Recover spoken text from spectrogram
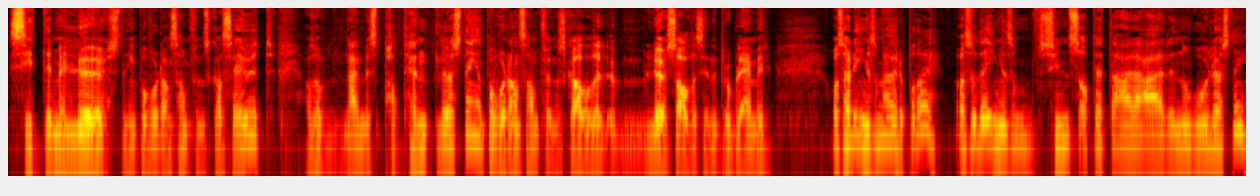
sitter med løsning på hvordan samfunnet skal se ut, altså nærmest patentløsningen på hvordan samfunnet skal løse alle sine problemer, og så er det ingen som hører på deg. Altså Det er ingen som syns at dette er noen god løsning.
